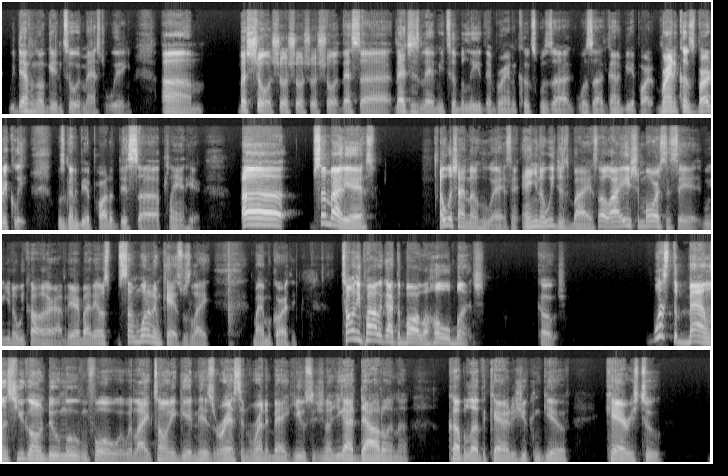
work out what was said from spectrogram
we definitely gonna get into it, Master William. Um, but sure, sure, sure, sure, sure. That's uh that just led me to believe that Brandin Cooks was uh was uh gonna be a part of Brandin Cooks vertically was gonna be a part of this uh plan here. Uh somebody asked. I wish I know who asked, and, and, you know we just biased. Oh, Aisha Morrison said, well, you know, we call her out, but everybody else, some one of them cats was like Mike McCarthy. Tony Pollard got the ball a whole bunch, coach. What's the balance you gonna do moving forward with like Tony getting his rest and running back usage? You know, you got Dowdle and a couple other characters you can give carries to.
